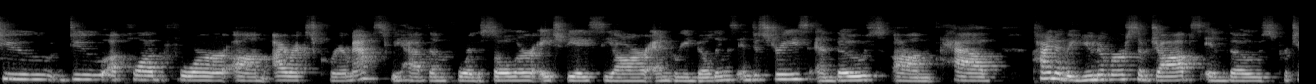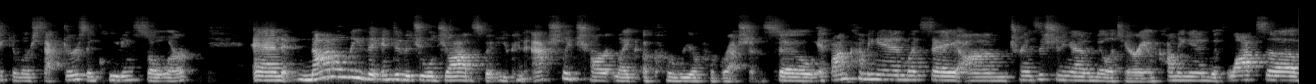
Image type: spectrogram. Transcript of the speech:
to do a plug for um, IREC's career maps. We have them for the solar, HVACR, and green buildings industries, and those um, have kind of a universe of jobs in those particular sectors, including solar. And not only the individual jobs, but you can actually chart like a career progression. So if I'm coming in, let's say I'm transitioning out of the military, I'm coming in with lots of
